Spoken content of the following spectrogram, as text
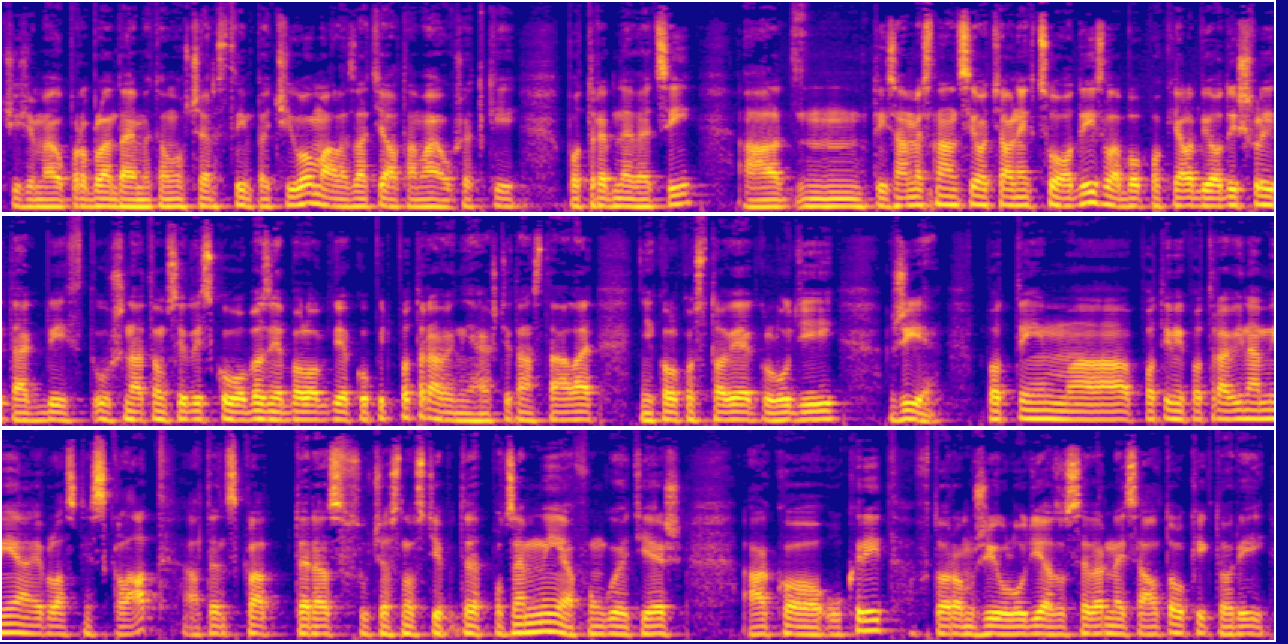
čiže majú problém, dajme tomu, s čerstvým pečivom, ale zatiaľ tam majú všetky potrebné veci. A mm, tí zamestnanci odtiaľ nechcú odísť, lebo pokiaľ by odišli, tak by už na tom sídlisku vôbec nebolo kde kúpiť potraviny. A ešte tam stále niekoľko stoviek ľudí žije. Pod, tým, pod tými potravinami je vlastne sklad. A ten sklad teraz v súčasnosti je teda podzemný a funguje tiež ako úkryt, v ktorom žijú ľudia zo Severnej Saltovky, ktorí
